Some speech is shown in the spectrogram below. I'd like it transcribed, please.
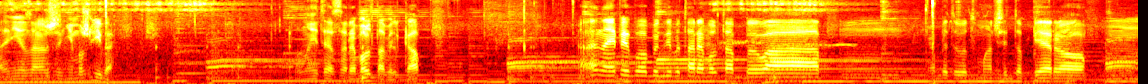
Ale nie oznacza, że niemożliwe. No i teraz rewolta wielka. Ale najlepiej byłoby, gdyby ta rewolta była... Mm, jakby to wytłumaczyć dopiero... Mm,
